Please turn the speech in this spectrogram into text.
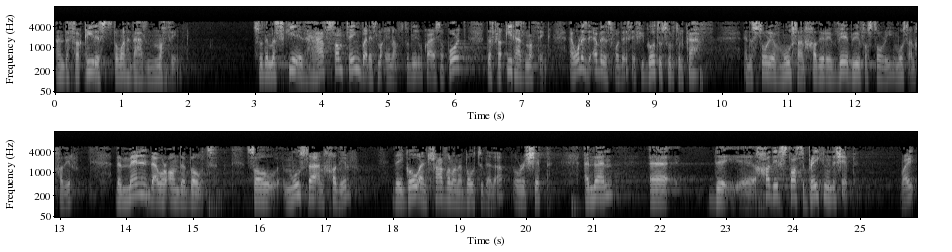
And the faqir is the one that has nothing. so the miskin has something, but it's not enough. So they require support. The faqir has nothing. And what is the evidence for this? If you go to Surah Al-Kahf, and the story of Musa and Khadir, a very beautiful story, Musa and Khadir, the men that were on the boat. So Musa and Khadir, they go and travel on a boat together, or a ship, and then uh, the uh, Khadir starts breaking the ship. right?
